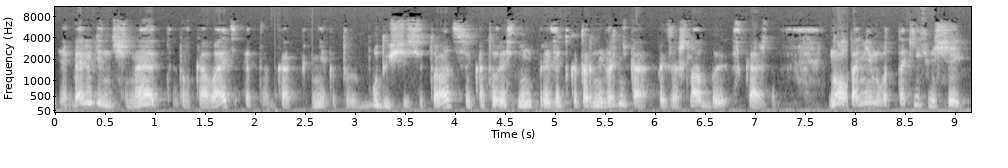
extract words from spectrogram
И тогда люди начинают толковать это как некоторую будущую ситуацию, которая с ней произойдет, которая наверняка произошла бы с каждым. Но помимо вот таких вещей,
